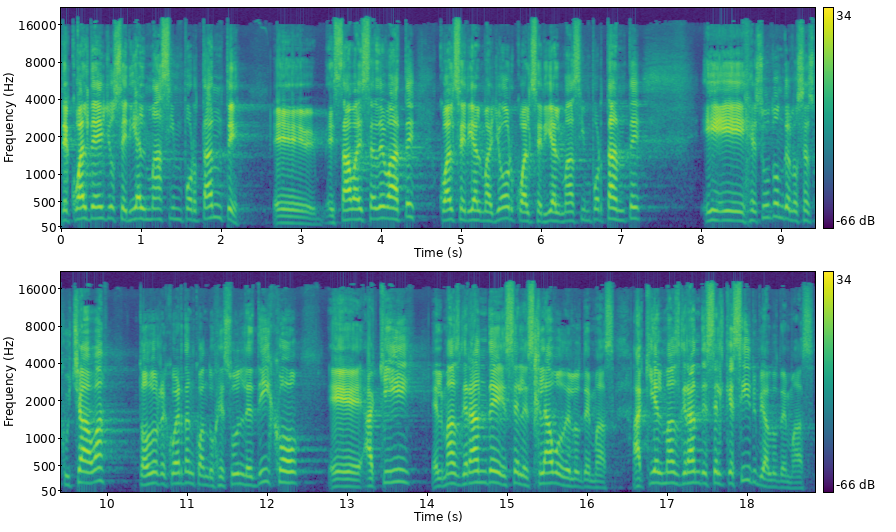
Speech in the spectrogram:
de cuál de ellos sería el más importante. Eh, estaba ese debate, cuál sería el mayor, cuál sería el más importante. Y Jesús donde los escuchaba, todos recuerdan cuando Jesús les dijo, eh, aquí el más grande es el esclavo de los demás, aquí el más grande es el que sirve a los demás.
